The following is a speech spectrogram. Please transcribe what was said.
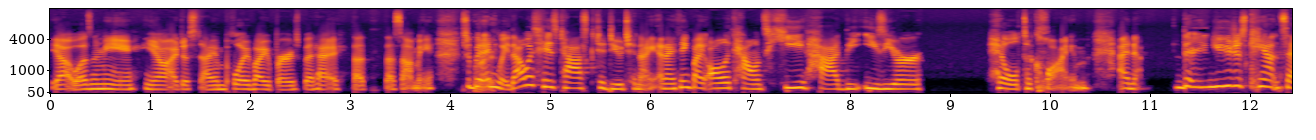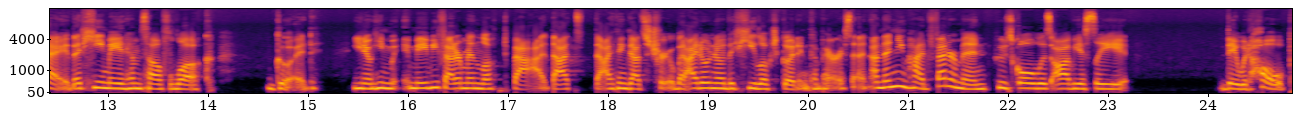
yeah it wasn't me. You know I just I employ vipers but hey that that's not me. So but right. anyway that was his task to do tonight. And I think by all accounts he had the easier hill to climb. And there, you just can't say that he made himself look good you know, he maybe Fetterman looked bad. That's I think that's true, but I don't know that he looked good in comparison. And then you had Fetterman, whose goal was obviously they would hope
